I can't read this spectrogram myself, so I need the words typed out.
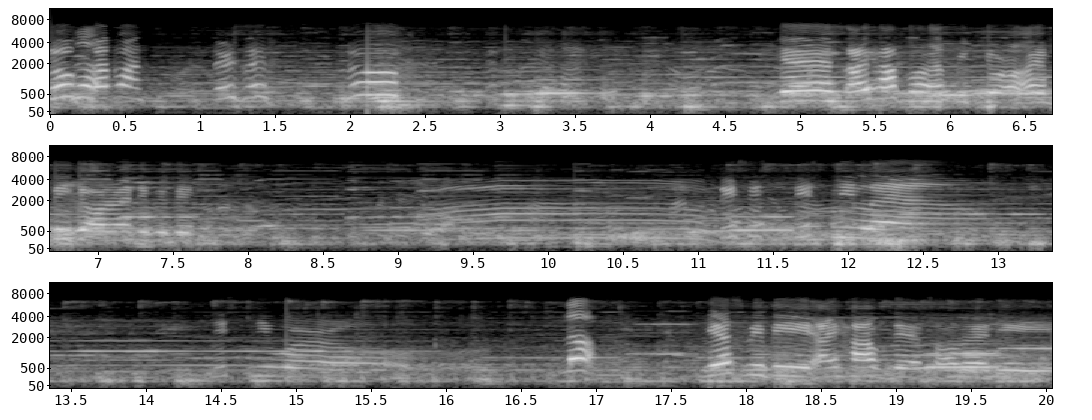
Look that one. There's a look. Yes, I have a picture, a video already, baby. Wow, this is Disneyland, Disney World. Look. Yes, baby, I have this already.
